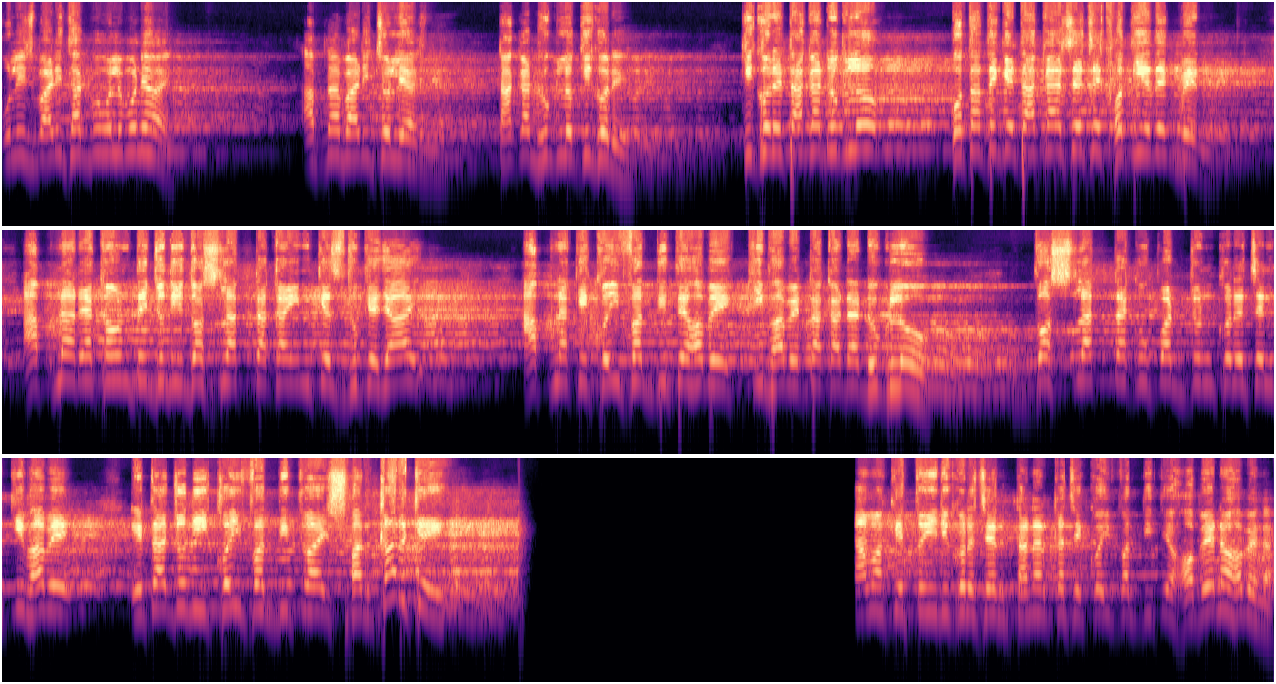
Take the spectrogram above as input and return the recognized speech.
পুলিশ বাড়ি থাকবে বলে মনে হয়? আপনার বাড়ি চলে আসবে। টাকা ঢুকলো কি করে? কি করে টাকা ঢুকলো? কোথা থেকে টাকা এসেছে খতিয়ে দেখবেন। আপনার অ্যাকাউন্টে যদি দশ লাখ টাকা ইনকেস ঢুকে যায়, আপনাকে কৈফাত দিতে হবে কীভাবে টাকাটা ঢুকলো। দশ লাখ টাকা উপার্জন করেছেন কীভাবে? এটা যদি কৈফাত দিতে হয় সরকারকে, আমাকে তৈরি করেছেন তানার কাছে কৈফাত দিতে হবে না হবে না?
